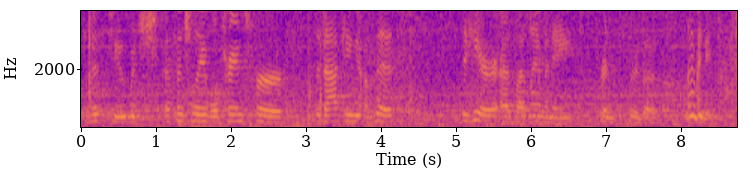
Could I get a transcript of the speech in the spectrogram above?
to this tube, which essentially will transfer the backing of this to here as I laminate prints through the laminator.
